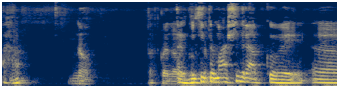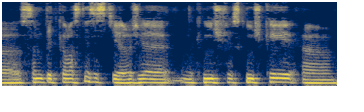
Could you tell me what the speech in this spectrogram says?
Aha. No, takhle daleko Tak díky jsem. Tomáši Drábkovi uh, jsem teďka vlastně zjistil, že kníž, z knížky, uh,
